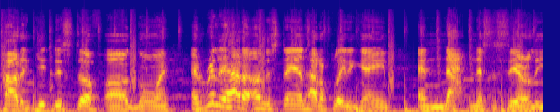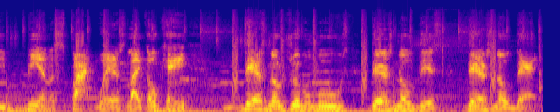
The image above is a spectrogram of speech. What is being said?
how to get this stuff uh, going, and really how to understand how to play the game and not necessarily be in a spot where it's like, okay, there's no dribble moves, there's no this, there's no that.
